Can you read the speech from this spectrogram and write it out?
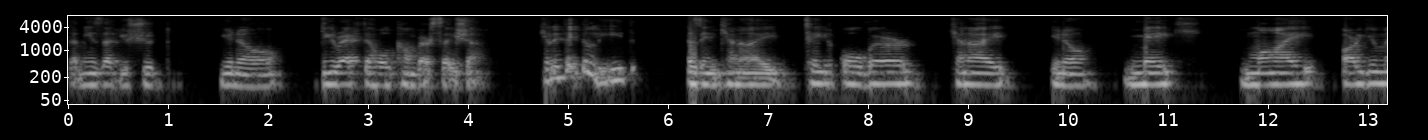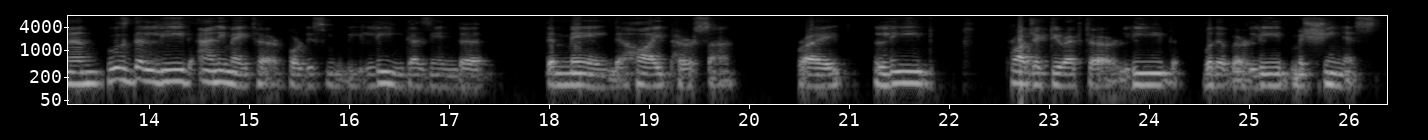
That means that you should, you know, direct the whole conversation. Can I take the lead? As in, can I take over? Can I, you know, make my argument? Who's the lead animator for this movie? Lead, as in the the main, the high person, right? Lead project director, lead whatever, lead machinist.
